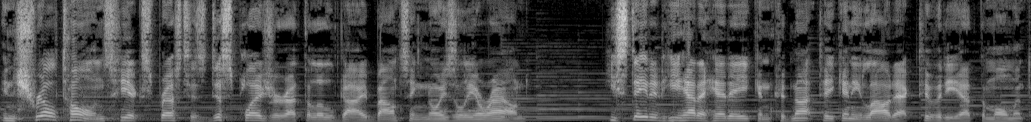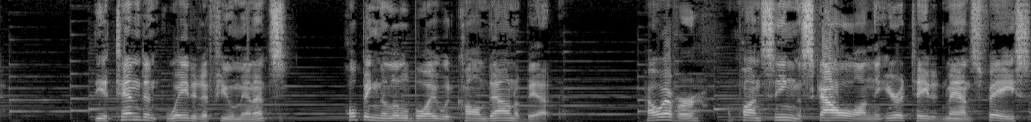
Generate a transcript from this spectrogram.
In shrill tones, he expressed his displeasure at the little guy bouncing noisily around. He stated he had a headache and could not take any loud activity at the moment. The attendant waited a few minutes, hoping the little boy would calm down a bit. However, upon seeing the scowl on the irritated man's face,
